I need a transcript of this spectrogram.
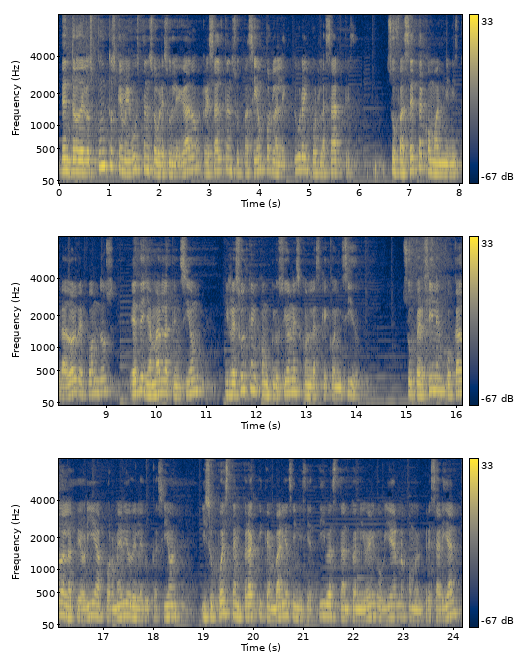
Dentro de los puntos que me gustan sobre su legado resaltan su pasión por la lectura y por las artes. Su faceta como administrador de fondos es de llamar la atención y resulta en conclusiones con las que coincido. Su perfil enfocado a la teoría por medio de la educación y su puesta en práctica en varias iniciativas tanto a nivel gobierno como empresarial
